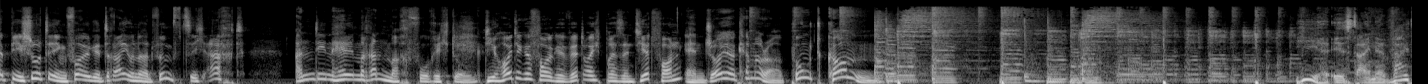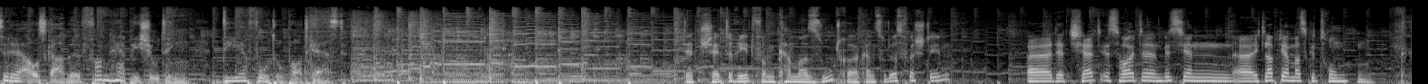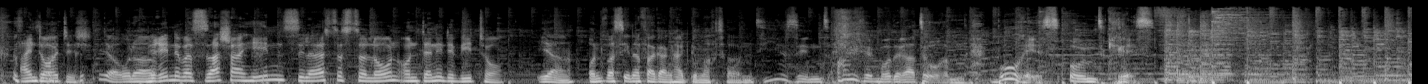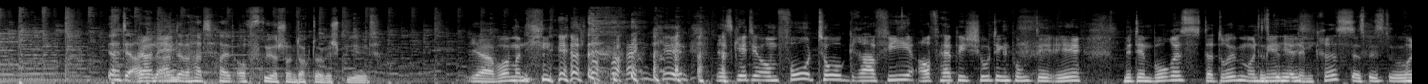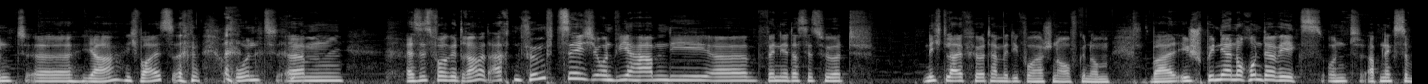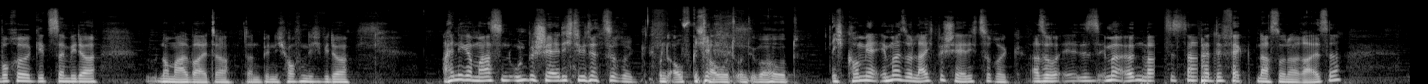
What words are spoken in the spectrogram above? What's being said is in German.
Happy Shooting, Folge 350.8 an den Helm Ranmach-Vorrichtung. Die heutige Folge wird euch präsentiert von EnjoyYourCamera.com. Hier ist eine weitere Ausgabe von Happy Shooting, der Fotopodcast. Der Chat redet vom Kamasutra. Kannst du das verstehen? Äh, der Chat ist heute ein bisschen, äh, ich glaube, die haben was getrunken. Eindeutig. ja, oder? Wir reden über Sascha Hehn, Sylvester Stallone und Danny DeVito. Ja, und was sie in der Vergangenheit gemacht haben. Und hier sind eure Moderatoren, Boris und Chris. Ja, der eine Ja, oder nee. andere hat halt auch früher schon Doktor gespielt. Ja, wollen wir nicht näher drauf eingehen? Es geht hier um Fotografie auf happyshooting.de mit dem Boris da drüben und Das mir hier, ich. dem Chris. Das bist du. Und äh, ja, ich weiß. Und ähm, es ist Folge 358 und wir haben die, äh, wenn ihr das jetzt hört, nicht live hört, haben wir die vorher schon aufgenommen, weil ich bin ja noch unterwegs und ab nächste Woche geht's dann wieder normal weiter. Dann bin ich hoffentlich wieder einigermaßen unbeschädigt wieder zurück. Und aufgetaut und überhaupt. Ich komme ja immer so leicht beschädigt zurück. Also es ist immer irgendwas ist nachher defekt nach so einer Reise.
